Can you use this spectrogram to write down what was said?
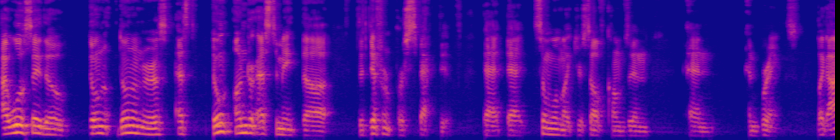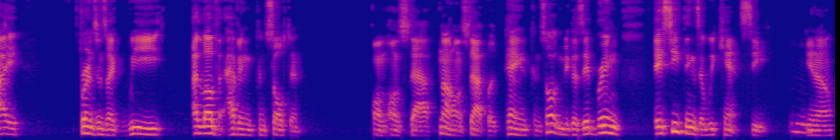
I will say though, don't don't underest don't underestimate the the different perspective that that someone like yourself comes in and and brings. Like I, for instance, like we, I love having consultant on on staff, not on staff, but paying consultant because they bring, they see things that we can't see. Mhm. You know,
